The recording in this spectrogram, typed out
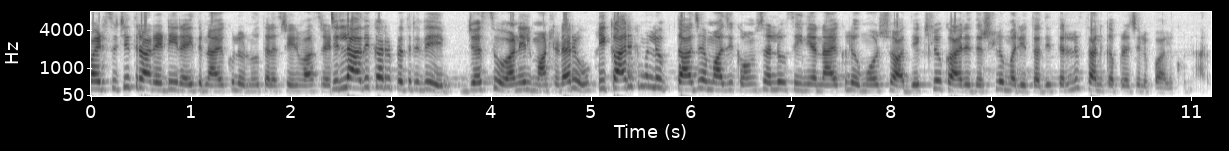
పైడి సుచిత్రారెడ్డి రైతు నాయకులు నూతల శ్రీనివాస్ రెడ్డి జిల్లా అధికార ప్రతినిధి జస్సు అనిల్ మాట్లాడారు. ఈ కార్యక్రమంలో తాజా మాజీ కౌన్సిలర్లు సీనియర్ నాయకులు మోర్చా అధ్యక్షులు కార్యదర్శులు మరియు తదితరులు స్థానిక ప్రజలు పాల్గొన్నారు.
